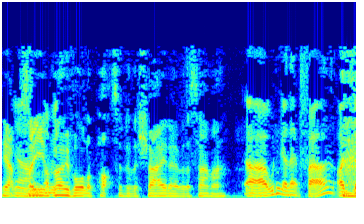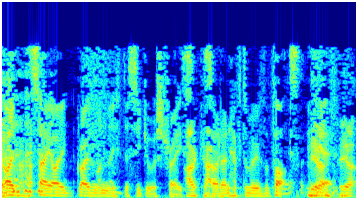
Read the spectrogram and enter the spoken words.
Yeah. Um, so you move all the pots into the shade over the summer. Uh, I wouldn't go that far. I'd, I'd say I grow them underneath deciduous trees, Okay. so I don't have to move the pots. Yeah, yeah.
